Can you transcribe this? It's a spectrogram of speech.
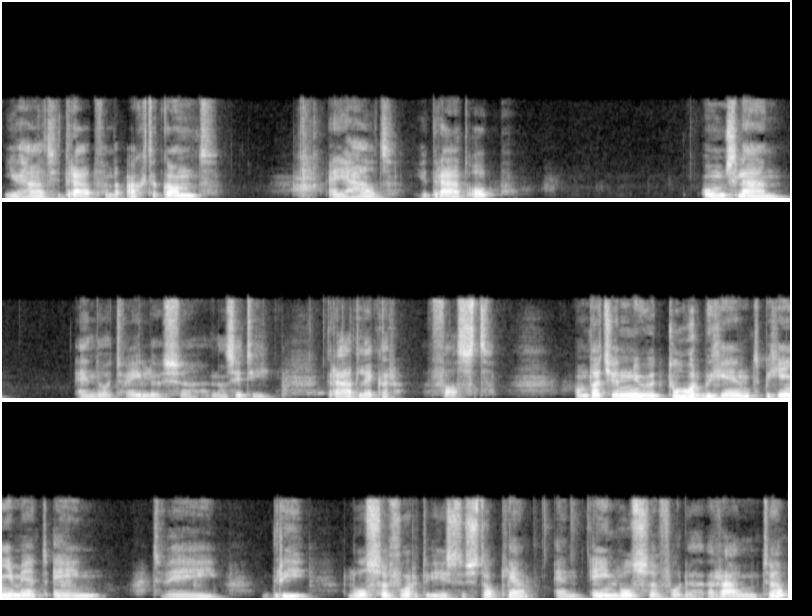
Je haalt je draad van de achterkant en je haalt je draad op omslaan en door twee lussen. En dan zit die draad lekker vast. Omdat je een nieuwe toer begint begin je met 1 2 3 losse voor het eerste stokje en 1 losse voor de ruimte.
